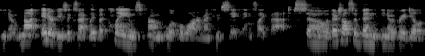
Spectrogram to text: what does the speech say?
you know, not interviews exactly, but claims from local watermen who say things like that. So there's also been, you know, a great deal of,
